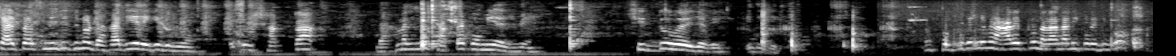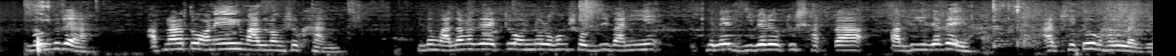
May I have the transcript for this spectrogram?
চার পাঁচ মিনিটের জন্য ঢাকা দিয়ে রেখে দিব। একটু শাকটা, ঢাকনা দিলে শাকটা কমিয়ে আসবে। সিদ্ধ হয়ে যাবে এদিকে। সবজিটাকে আমি আর একটু নাড়ানাড়ি করে দিব। বন্ধুরা, আপনারা তো অনেক মাছ মাংস খান। কিন্তু মাঝে মাঝে একটু অন্য রকম সবজি বানিয়ে খেলে জিভেরও একটু স্বাদটা পার দিয়ে যাবে আর খেতেও ভালো লাগবে।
